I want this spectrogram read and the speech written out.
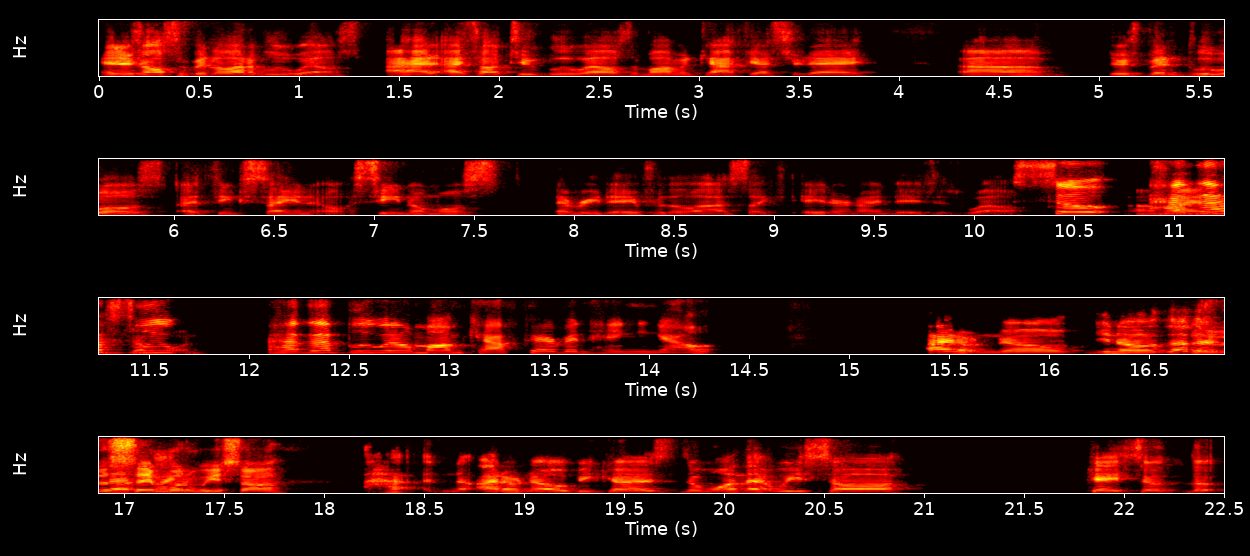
And there's also been a lot of blue whales. I had I saw two blue whales, a mom and calf yesterday. Um, there's been blue whales, I think, seen seen almost every day for the last like eight or nine days as well. So Um, by have that blue someone. have that blue whale mom calf pair been hanging out? I don't know. You know, the Is other it the that, same like, one we saw? I, I don't know because the one that we saw. Okay, so the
